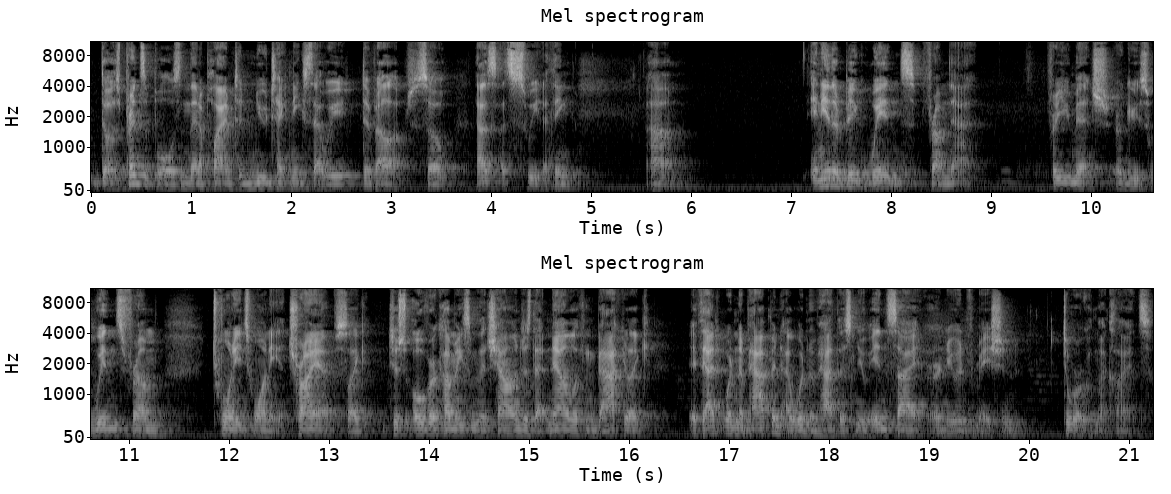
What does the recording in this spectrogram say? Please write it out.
those principles and then apply them to new techniques that we developed. So that's that's sweet. I think. Um, any other big wins from that for you, Mitch or Goose? Wins from 2020, triumphs, like just overcoming some of the challenges that now looking back, you're like, if that wouldn't have happened, I wouldn't have had this new insight or new information to work with my clients.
